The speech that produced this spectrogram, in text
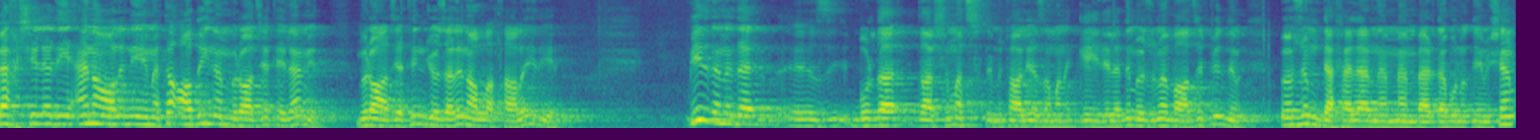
bəxş elədiyi ən ali nemətə adı ilə müraciət eləmir. Müraciətin gözəlin Allah Teala edir. Bir dənə də e, burada qarşıma çıxdı mütaliə zamanı qeyd elədim, özümə vacib bildim. Özüm dəfələrlə mənbərdə bunu demişəm.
